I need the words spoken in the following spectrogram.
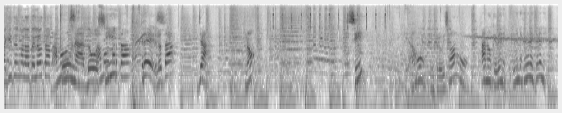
Aquí tengo la pelota. Vamos. Una, dos Vamos, y Marta. tres. Pelota, ya. ¿No? ¿Sí? ¿Y qué hago? ¿Improviso algo? Ah, no, que viene, que viene, que viene, que viene.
